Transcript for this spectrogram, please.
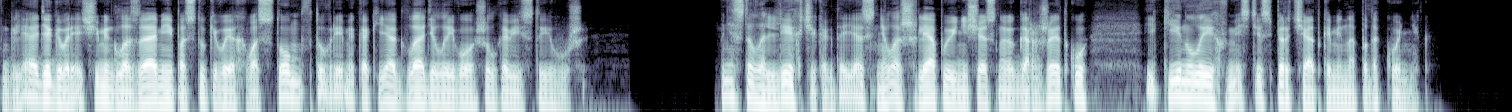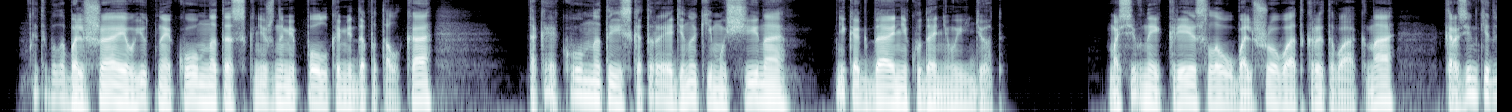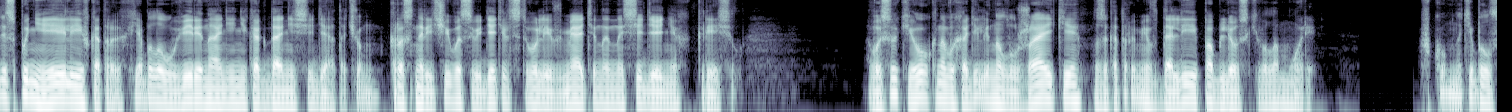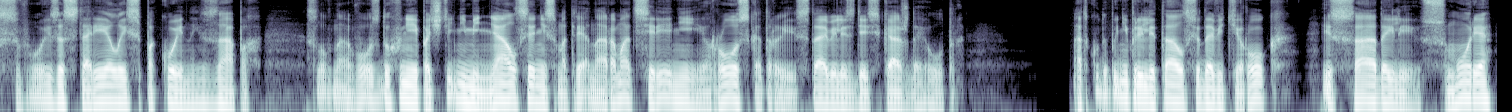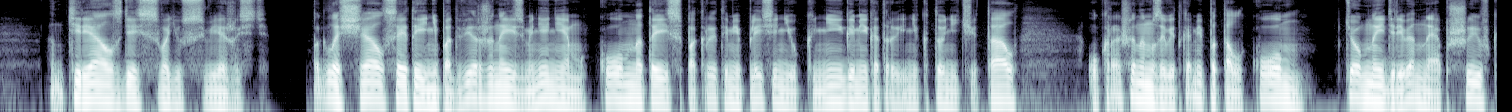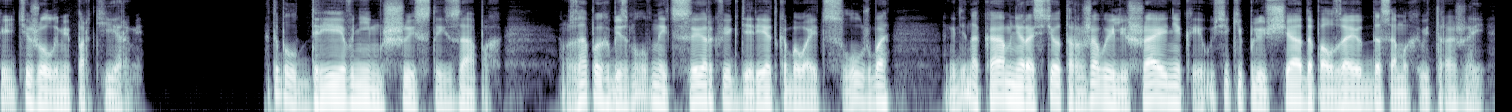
глядя говорящими глазами и постукивая хвостом, в то время как я гладила его шелковистые уши. Мне стало легче, когда я сняла шляпу и несчастную горжетку и кинула их вместе с перчатками на подоконник. Это была большая уютная комната с книжными полками до потолка, такая комната, из которой одинокий мужчина никогда никуда не уйдет массивные кресла у большого открытого окна, корзинки для спаниелей, в которых, я была уверена, они никогда не сидят, о чем красноречиво свидетельствовали вмятины на сиденьях кресел. Высокие окна выходили на лужайки, за которыми вдали поблескивало море. В комнате был свой застарелый спокойный запах, словно воздух в ней почти не менялся, несмотря на аромат сирени и роз, которые ставили здесь каждое утро. Откуда бы ни прилетал сюда ветерок, из сада или с моря, он терял здесь свою свежесть, поглощался этой неподверженной изменениям комнатой с покрытыми плесенью книгами, которые никто не читал, украшенным завитками потолком, темной деревянной обшивкой и тяжелыми портьерами. Это был древний мшистый запах, запах безмолвной церкви, где редко бывает служба — где на камне растет ржавый лишайник, и усики плюща доползают до самых витражей.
